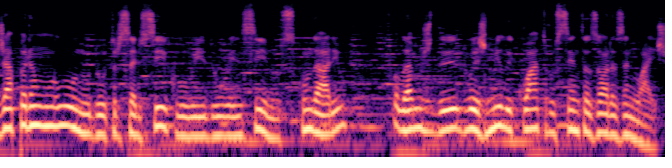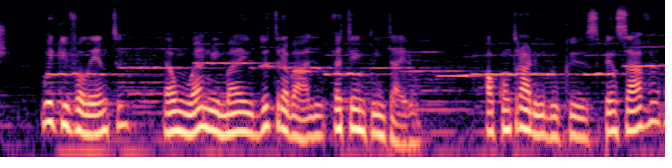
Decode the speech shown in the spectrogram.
Já para um aluno do terceiro ciclo e do ensino secundário, falamos de 2.400 horas anuais, o equivalente a um ano e meio de trabalho a tempo inteiro. Ao contrário do que se pensava,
